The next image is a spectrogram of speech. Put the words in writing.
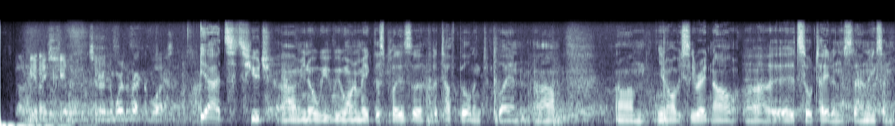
It's got to be a nice feeling considering where the record was. Yeah, it's, it's huge. Um, you know, we, we want to make this place a, a tough building to play in. Um, um, you know, obviously right now uh, it's so tight in the standings, and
